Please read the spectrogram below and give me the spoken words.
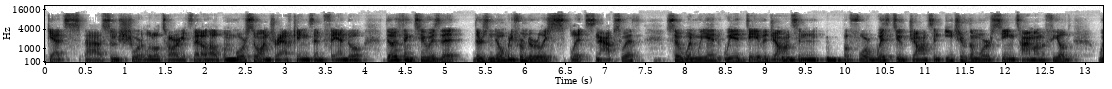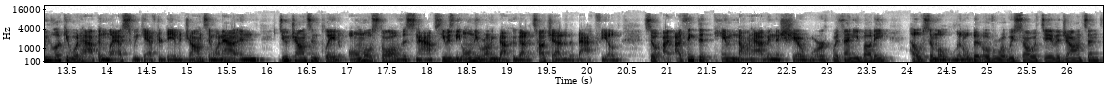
gets uh, some short little targets that'll help him more so on DraftKings and FanDuel. The other thing too is that there's nobody for him to really split snaps with. So when we had we had David Johnson before with Duke Johnson, each of them were seeing time on the field. We look at what happened last week after David Johnson went out, and Duke Johnson played almost all of the snaps. He was the only running back who got a touch out of the backfield. So I, I think that him not having to share work with anybody helps him a little bit over what we saw with David Johnson.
